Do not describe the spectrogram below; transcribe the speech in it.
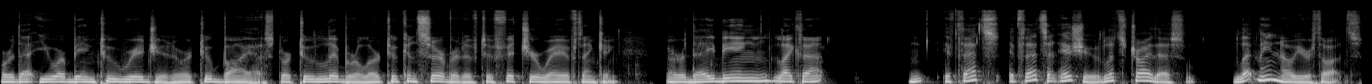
or that you are being too rigid or too biased or too liberal or too conservative to fit your way of thinking? Are they being like that? If that's if that's an issue, let's try this. Let me know your thoughts.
